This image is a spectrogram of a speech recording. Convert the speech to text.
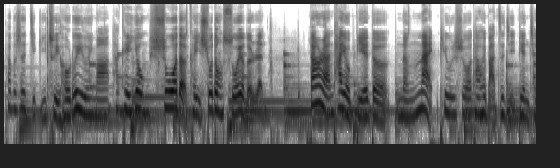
他不是几几嘴后瑞瑞吗？他可以用说的，可以说动所有的人。当然，他有别的能耐，譬如说，他会把自己变成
